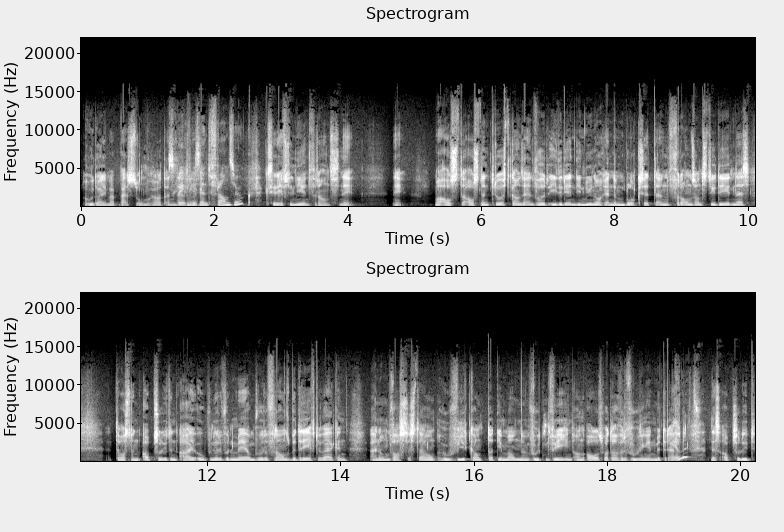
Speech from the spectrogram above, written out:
hoe dat je met pers omgaat. En Schrijf je ze in het Frans ook? Ik schreef ze niet in het Frans, nee. nee. Maar als als het een troost kan zijn voor iedereen die nu nog in een blok zit en Frans aan het studeren is, het was een absoluut een eye-opener voor mij om voor een Frans bedrijf te werken en om vast te stellen hoe vierkant dat die man hun voeten vegen aan alles wat dat vervoegingen betreft. Dat is absoluut.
